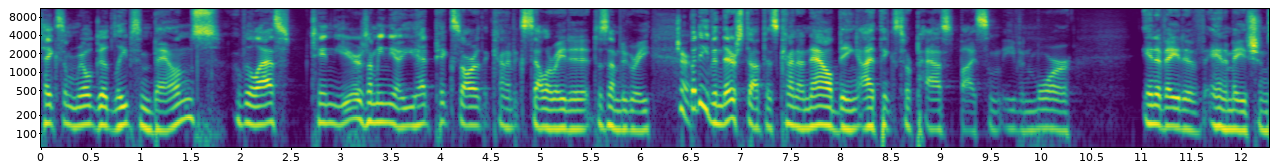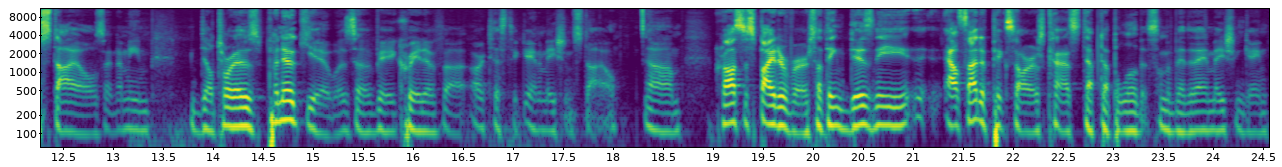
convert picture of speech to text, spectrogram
take some real good leaps and bounds over the last 10 years. I mean, you know, you had Pixar that kind of accelerated it to some degree. Sure. But even their stuff is kind of now being, I think, surpassed by some even more innovative animation styles. And I mean, Del Toro's Pinocchio was a very creative, uh, artistic animation style. Um, Across the Spider Verse, I think Disney, outside of Pixar, has kind of stepped up a little bit some of it in animation game.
